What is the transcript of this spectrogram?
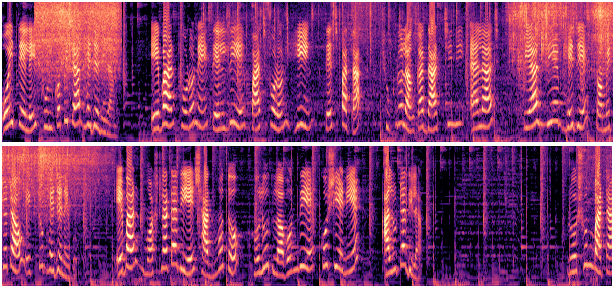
ওই তেলেই ফুলকপিটা ভেজে দিলাম এবার ফোড়নে তেল দিয়ে পাঁচ ফোড়ন হিং, তেজপাতা, শুকনো লঙ্কা, দারচিনি, এলাচ, পেঁয়াজ দিয়ে ভেজে টমেটোটাও একটু ভেজে নেব। এবার মশলাটা দিয়ে স্বাদ মতো হলুদ লবণ দিয়ে কষিয়ে নিয়ে আলুটা দিলাম। রসুন বাটা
